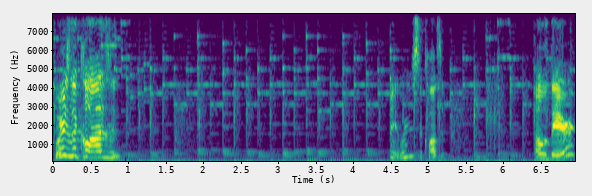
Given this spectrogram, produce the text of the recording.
Where's the closet? Wait, where's the closet? Oh, there?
